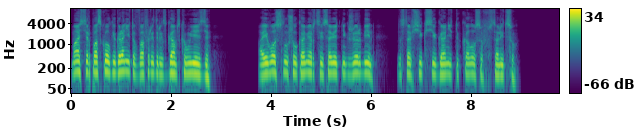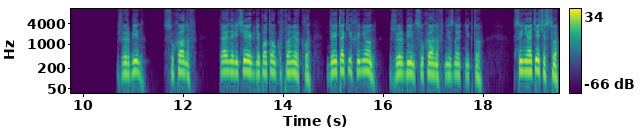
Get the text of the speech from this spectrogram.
мастер по сколке гранитов во Фридрихсгамском уезде. А его слушал коммерции советник Жербин, доставщик сих гранитных колоссов в столицу. Жербин, Суханов, тайна речеек для потомков померкла, да и таких имен, Жербин, Суханов, не знать никто. Сыне Отечества,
